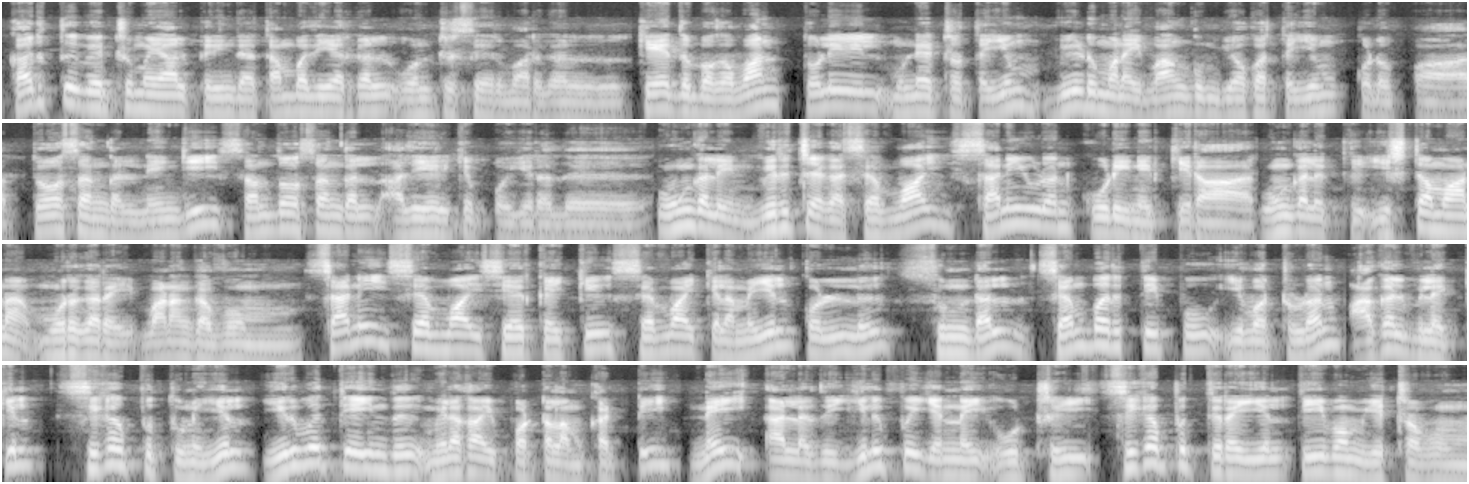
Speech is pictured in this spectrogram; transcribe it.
கருத்து வேற்றுமையால் பிரிந்த தம்பதியர்கள் ஒன்று சேர்வார்கள். கேது பகவான் தொழிலில் முன்னேற்றத்தையும் வீடுமனை வாங்கும் யோகத்தையும் கொடுப்பார். தோஷங்கள் நீங்கி சந்தோஷங்கள் அதிகரிக்கப் போகிறது. உங்களின் விருச்சக செவ்வாய் சனியுடன் கூடி நிற்கிறார். உங்களுக்கு இஷ்டமான முருகரை வணங்கவும். சனி செவ்வாய் சேர்க்கைக்கு செவ்வாய்க்கிழமையில் கொள்ளு சுண்டல் செம்பருத்தி பூ இவற்றுடன் அகல் விளக்கில் சிகப்பு துணியில் இருபத்தி ஐந்து மிளகாய் பொட்டலம் கட்டி நெய் அல்லது இழுப்பு எண்ணெய் ஊற்றி சிகப்பு திரையில் தீபம் ஏற்றவும்.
